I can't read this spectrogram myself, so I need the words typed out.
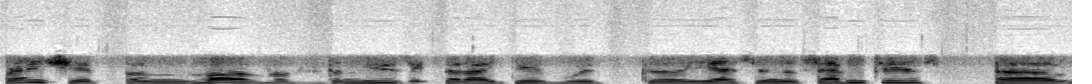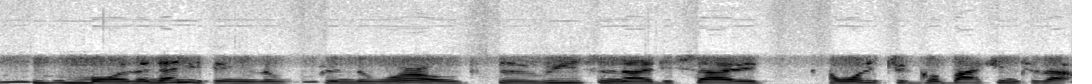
friendship and love of the music that I did with uh, Yes in the seventies. Uh, more than anything in the, in the world, the reason I decided I wanted to go back into that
